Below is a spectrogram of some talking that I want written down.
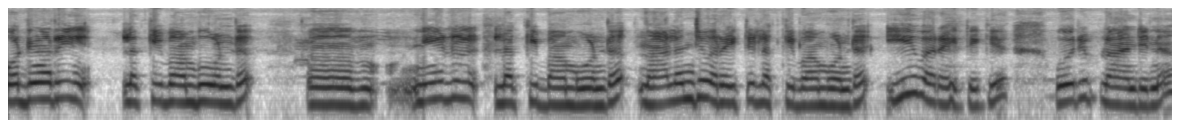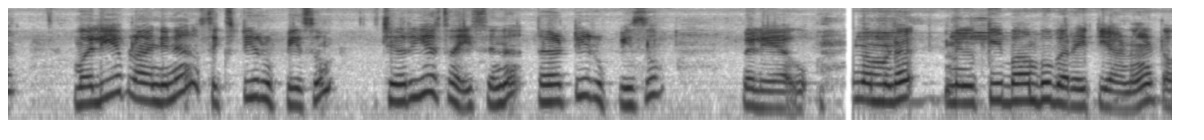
ഓർഡിനറി ലക്കി ബാമ്പു ഉണ്ട് നീഡിൽ ലക്കി ബാമ്പു ഉണ്ട് നാലഞ്ച് വെറൈറ്റി ലക്കി ബാമ്പു ഉണ്ട്. ഈ വെറൈറ്റിക്ക് ഒരു പ്ലാന്റിന് വലിയ പ്ലാന്റിന് സിക്സ്റ്റി റുപ്പീസും ചെറിയ സൈസിന് തേർട്ടി റുപ്പീസും വിലയാകും. നമ്മുടെ മിൽക്കി ബാമ്പു വെറൈറ്റിയാണ് കേട്ടോ.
